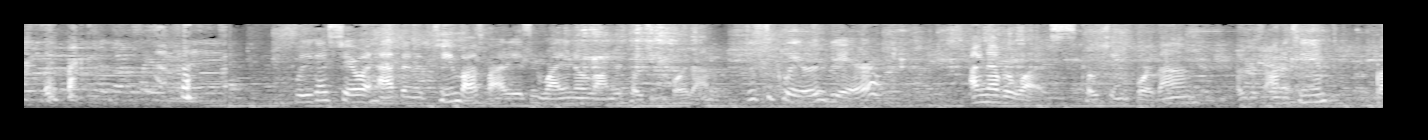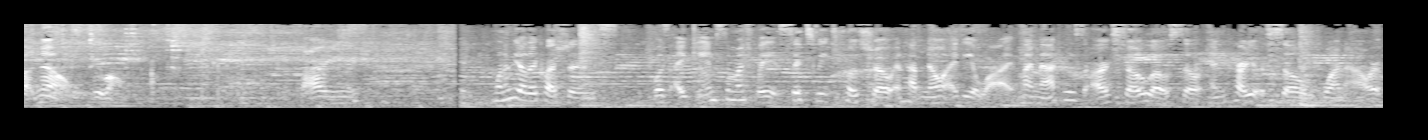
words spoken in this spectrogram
Will you guys share what happened with Team Boss Bodies and why you're no longer coaching for them? Just to clear the air, I never was coaching for them. I was just on a team, but no, we won't. Sorry. One of the other questions was I gained so much weight six weeks post show and have no idea why. My macros are so low still and cardio is still one hour.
